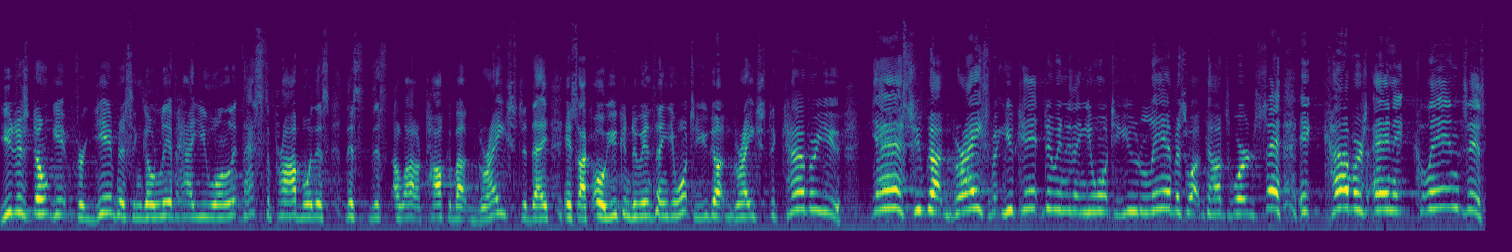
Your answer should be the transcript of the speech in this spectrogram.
You just don't get forgiveness and go live how you want to live. That's the problem with this, this, this, a lot of talk about grace today. It's like, oh, you can do anything you want to. You got grace to cover you. Yes, you've got grace, but you can't do anything you want to. You live is what God's Word says. It covers and it cleanses.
